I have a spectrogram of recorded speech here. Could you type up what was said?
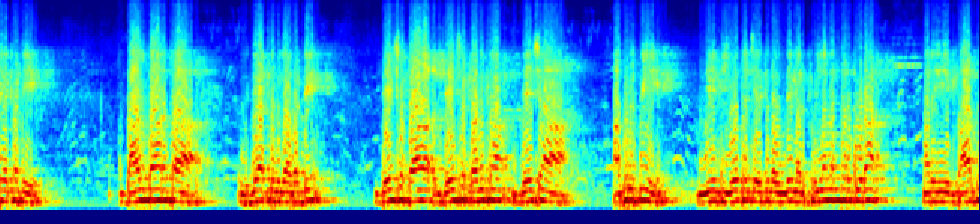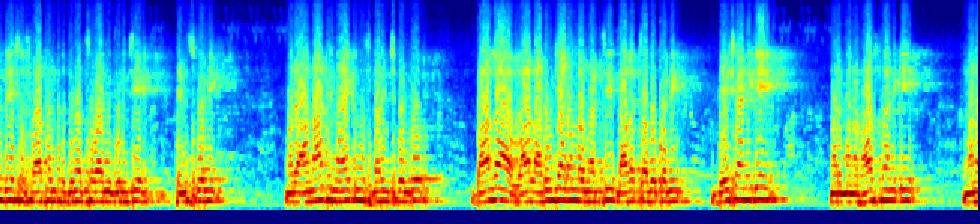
రేపటి భావి భారత విద్యార్థులు కాబట్టి దేశ దేశ భవిత దేశ అభివృద్ధి నేటి యువత చేతిలో ఉంది. మరి పిల్లలందరూ కూడా మరి భారతదేశ స్వాతంత్ర దినోత్సవాన్ని గురించి తెలుసుకొని మరి ఆనాటి నాయకులను స్మరించుకుంటూ బాగా వాళ్ళ అడుగుజాడల్లో నడిచి బాగా చదువుకొని దేశానికి మరి మన రాష్ట్రానికి మన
